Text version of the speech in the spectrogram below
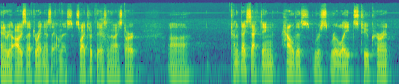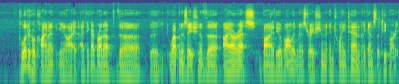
and we obviously have to write an essay on this. So I took this and then I start uh, kind of dissecting how this res- relates to current political climate. You know, I, I think I brought up the the weaponization of the IRS by the Obama administration in 2010 against the Tea Party.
